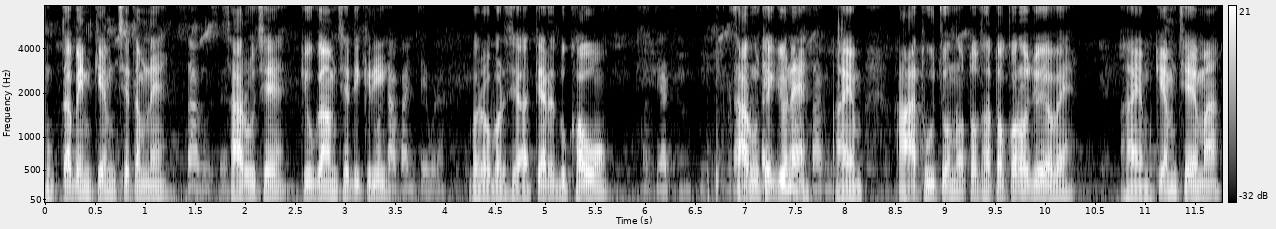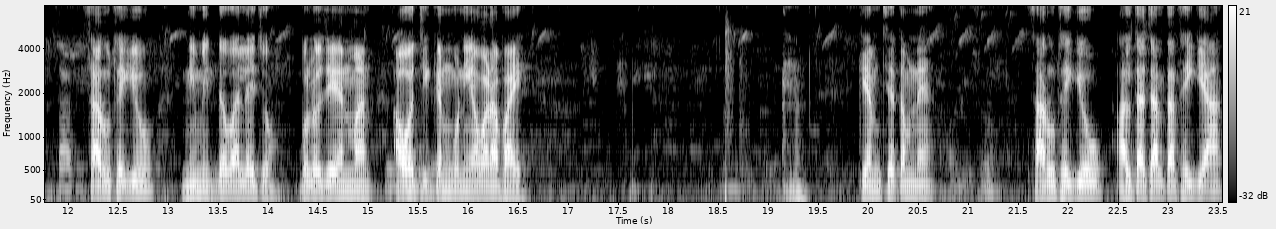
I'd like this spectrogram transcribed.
મુક્તાબેન. કેમ છે તમને? સારું છે. કયું ગામ છે દીકરી? બરોબર છે. અત્યારે દુખાવો? સારું થઈ ગયું ને? હા એમ. હાથ ઊંચો નહોતો થતો કરો જોઈએ હવે. હા એમ કેમ છે એમાં? સારું. થઈ ગયું? નિયમિત દવા લેજો. બોલો જય હનુમાન. આવો ચિકનગુનિયાવાળા ભાઈ. કેમ છે તમને? સારું થઈ ગયું? હાલતા ચાલતા થઈ ગયા?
